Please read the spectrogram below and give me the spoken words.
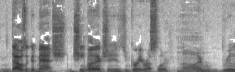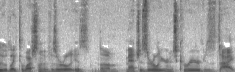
That was a good match. CIMA actually is a great wrestler. Uh, I really would like to watch some of his early his um, matches earlier in his career because I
